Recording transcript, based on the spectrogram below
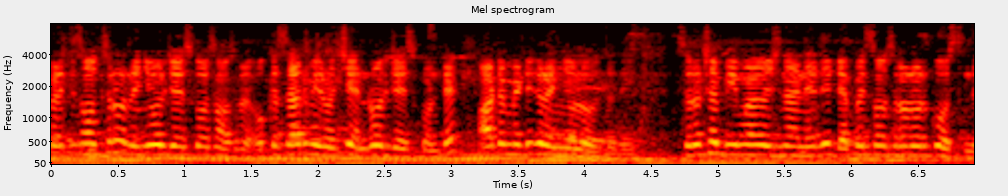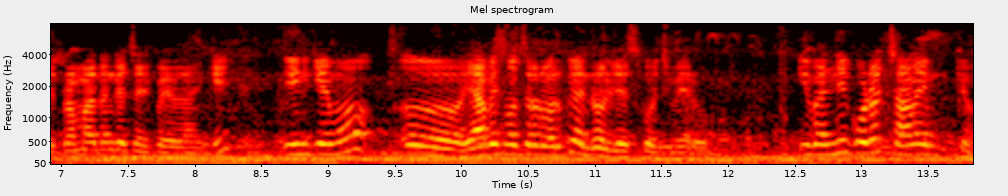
ప్రతి సంవత్సరం రెన్యువల్ చేసుకోవాల్సిన అవసరం ఒకసారి మీరు వచ్చి ఎన్రోల్ చేసుకుంటే ఆటోమేటిక్గా రెన్యువల్ అవుతుంది. సురక్ష బీమా యోజన అనేది డెబ్బై సంవత్సరాల వరకు వస్తుంది ప్రమాదంగా చనిపోయేదానికి. దీనికేమో యాభై సంవత్సరాల వరకు ఎన్రోల్ చేసుకోవచ్చు మీరు. ఇవన్నీ కూడా చాలా ముఖ్యం.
